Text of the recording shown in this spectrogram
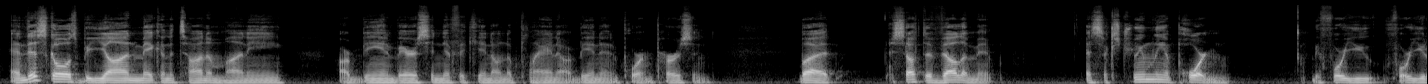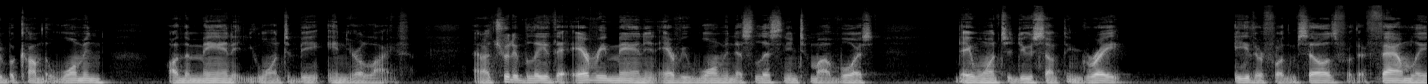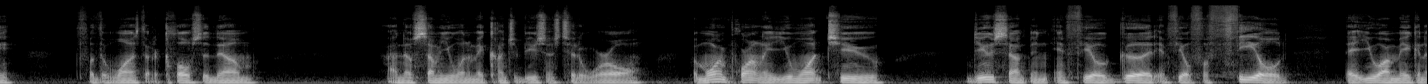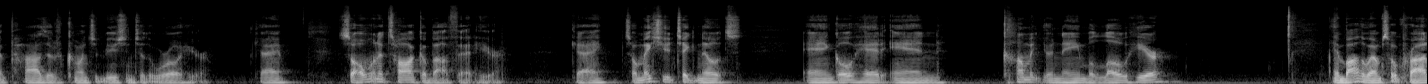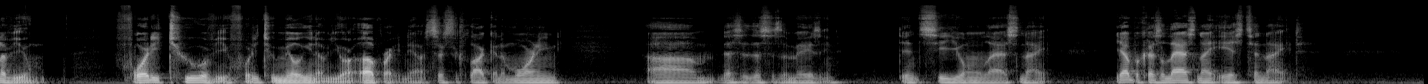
And this goes beyond making a ton of money or being very significant on the planet or being an important person. But self development is extremely important before you for you to become the woman or the man that you want to be in your life. And I truly believe that every man and every woman that's listening to my voice, they want to do something great, either for themselves, for their family, for the ones that are close to them. I know some of you want to make contributions to the world, but more importantly, you want to do something and feel good and feel fulfilled that you are making a positive contribution to the world here. Okay? So I want to talk about that here. Okay. So make sure you take notes and go ahead and comment your name below here. And by the way, I'm so proud of you. 42 of you, 42 million of you are up right now. Six o'clock in the morning. Um, this is this is amazing. Didn't see you on last night. Yeah, because last night is tonight.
